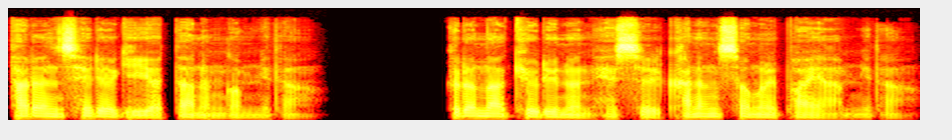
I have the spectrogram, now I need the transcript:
다른 세력이었다는 겁니다. 그러나 교류는 했을 가능성을 봐야 합니다.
